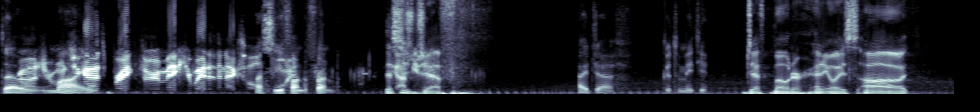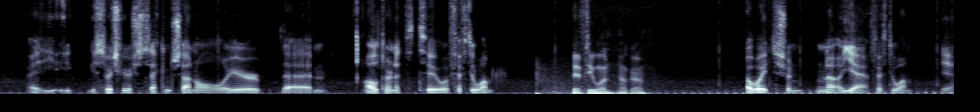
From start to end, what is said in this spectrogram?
That Roger, once you guys break through, make your way to the next hole. I hold see you found a friend. This is Jeff. Hi, Jeff. Good to meet you. Jeff Boner. Anyways, uh, Uh, you, you switch your second channel or your um, alternate to a 51. 51. Okay. Oh wait, shouldn't? No, yeah, 51. Yeah.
